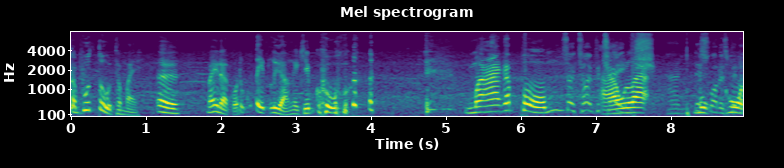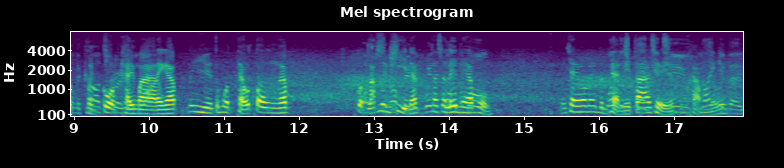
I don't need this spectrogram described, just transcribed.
เราพูดตูดทำไม เออ ไม่เดี๋ยวกูกูติดเหลืองไงคลิปกู มาครับผม So time for เอา change. ละ And บุ this ก one has โห been ด on the เหมือน cards โกรธ for a ใคร little มา while. นะครับนี่ทั้งหมดแถวตรงครับ กดรับหนึ่งขีดนะถ้าจะเล่นนะครับผมไม่ใช่ว่าแม่งเป็นแผน Well, เม there's ตา plenty เฉยนะ to ขำนะ like เว้ย about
